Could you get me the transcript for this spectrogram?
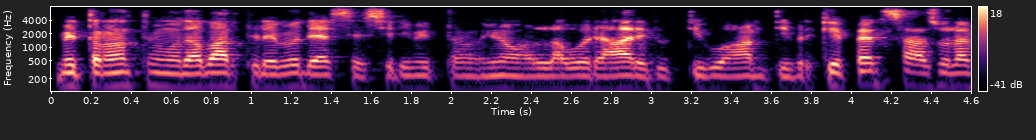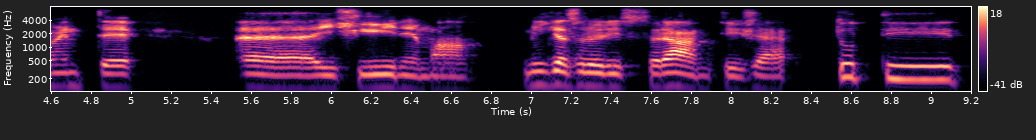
mettono un attimo da parte le proteste e si rimettano di nuovo a lavorare tutti quanti, perché pensa solamente eh, ai cinema, mica solo ai ristoranti, cioè tutti,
